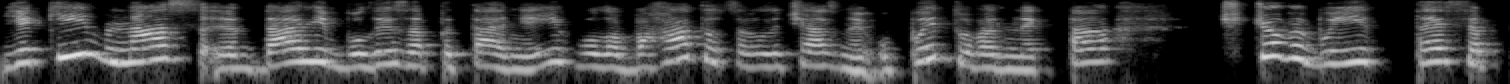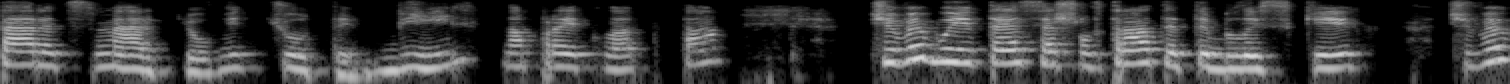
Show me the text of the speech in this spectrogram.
Які в нас е, далі були запитання? Їх було багато, це величезний опитувальник. Та що ви боїтеся перед смертю відчути? Біль, наприклад, та? чи ви боїтеся, що втратите близьких? Чи ви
